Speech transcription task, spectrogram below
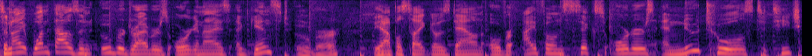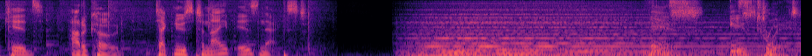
Tonight, 1,000 Uber drivers organize against Uber. The Apple site goes down over iPhone 6 orders and new tools to teach kids how to code. Tech News Tonight is next. This is TWiT.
